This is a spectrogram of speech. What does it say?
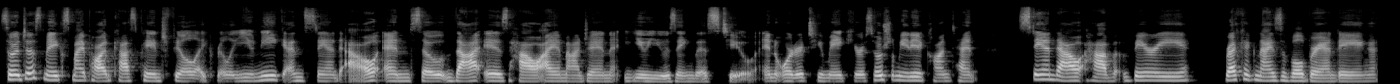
So it just makes my podcast page feel like really unique and stand out. And so that is how I imagine you using this too in order to make your social media content stand out, have very recognizable branding,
